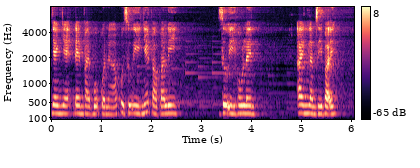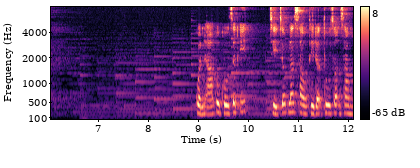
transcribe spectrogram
nhanh nhẹn đem vài bộ quần áo của Dư Y nhét vào vali. Dư Y hô lên Anh làm gì vậy? Quần áo của cô rất ít, chỉ chốc lát sau thì đã thu dọn xong.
